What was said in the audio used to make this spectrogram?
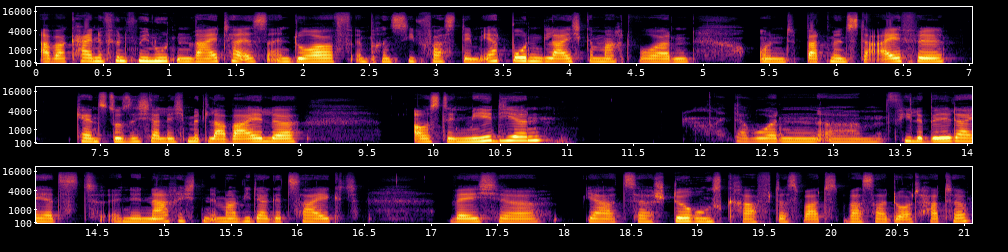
Aber keine fünf Minuten weiter ist ein Dorf im Prinzip fast dem Erdboden gleich gemacht worden. Und Bad Münstereifel kennst du sicherlich mittlerweile aus den Medien. Da wurden ähm, viele Bilder jetzt in den Nachrichten immer wieder gezeigt, welche ja, Zerstörungskraft das Wasser dort hatte.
